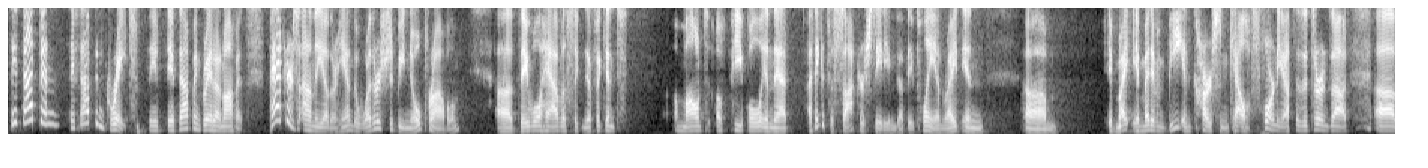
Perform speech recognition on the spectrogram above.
they've not been they've not been great. They've they've not been great on offense. Packers, on the other hand, the weather should be no problem. Uh, they will have a significant amount of people in that. I think it's a soccer stadium that they play in, right? In um, it might it might even be in Carson, California, as it turns out. Uh,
